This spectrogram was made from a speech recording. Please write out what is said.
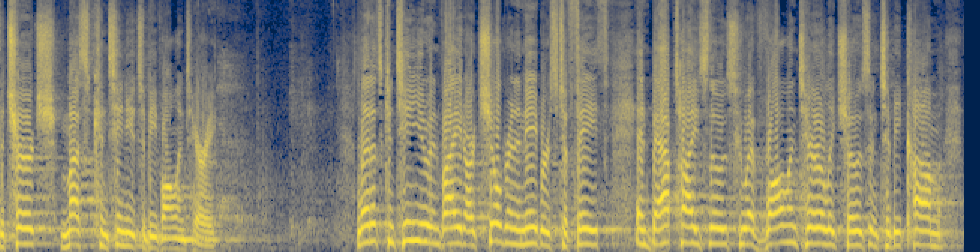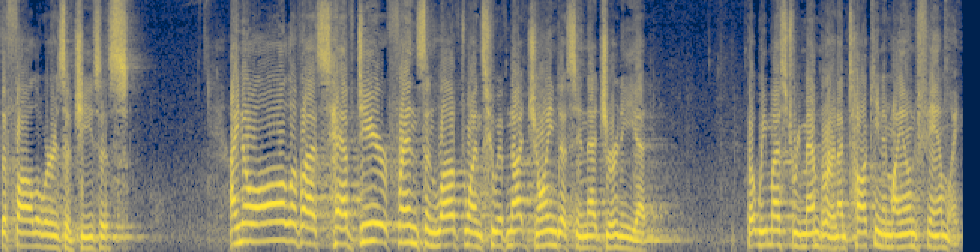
the church must continue to be voluntary. Let us continue to invite our children and neighbors to faith and baptize those who have voluntarily chosen to become the followers of Jesus. I know all of us have dear friends and loved ones who have not joined us in that journey yet. But we must remember, and I'm talking in my own family,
